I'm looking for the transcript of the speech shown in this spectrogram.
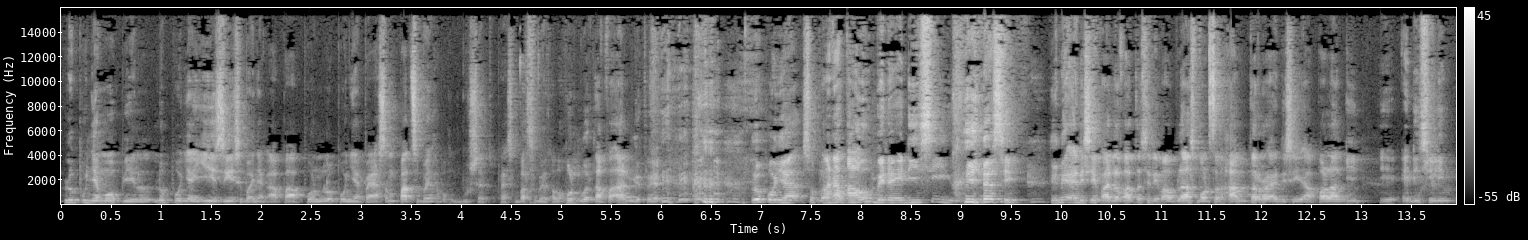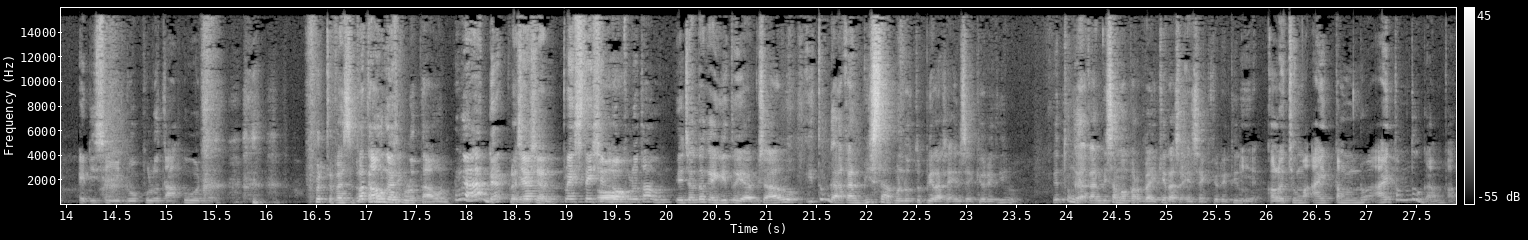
lu punya mobil lu punya Yeezy sebanyak apa pun lu punya PS4 sebanyak apa pun buset PS4 sebanyak apa pun buat apaan gitu ya lu punya super mana tahu beda edisi gitu. iya sih ini edisi Final Fantasy 15 Monster Hunter edisi apa lagi Iya, edisi lim, edisi 20 tahun PS4 Lu tahu tahun nggak sih? 20 tahun nggak ada PlayStation. yang PlayStation Oh. 20 tahun Ya contoh kayak gitu ya, bisa lu itu nggak akan bisa menutupi rasa insecurity lu. Itu nggak akan bisa memperbaiki rasa insecurity lu. iya kalau cuma item doang item tuh gampang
